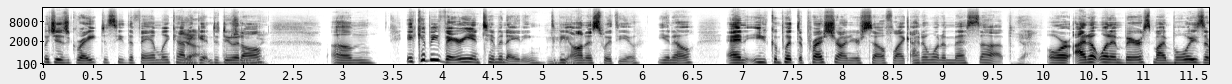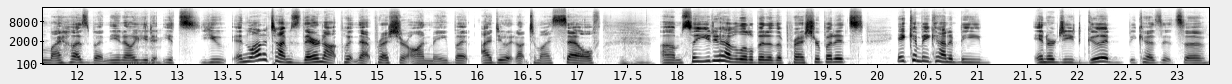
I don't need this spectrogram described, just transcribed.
which is great to see the family kind Yeah, of getting to do it all. Um, it can be very intimidating to be Mm-hmm. honest with you you know and you can put the pressure on yourself like i don't want to mess up Yeah. or i don't want to embarrass my boys or my husband you know Mm-hmm. d it's you and a lot of times they're not putting that pressure on me but i do it not to myself Mm-hmm. um, so you do have a little bit of the pressure but it's it can be kind of be energy good because it's a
